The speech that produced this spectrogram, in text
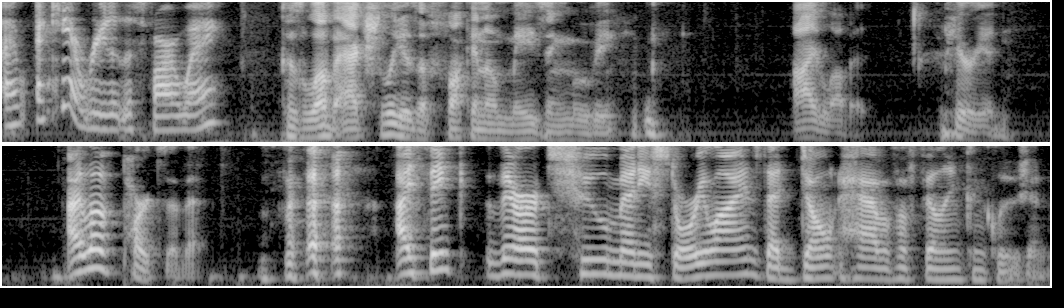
I, I can't read it this far away. Because Love Actually is a fucking amazing movie. I love it. Period. I love parts of it. I think there are too many storylines that don't have a fulfilling conclusion.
